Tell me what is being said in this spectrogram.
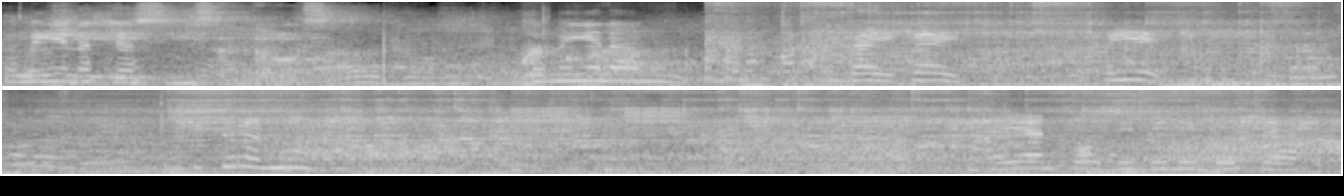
tumingin na siya. GAC Santa Rosa. Tumingin na. Kay, kay. Kay, picturean mo. Ayan po, bibili po siya.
